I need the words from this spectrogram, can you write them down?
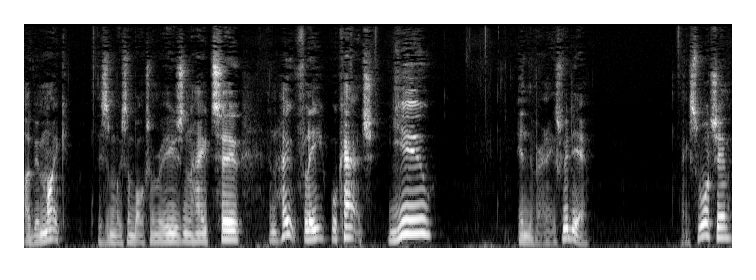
I've been Mike. This is Mike's Unboxing Reviews and How To, and hopefully we'll catch you in the very next video. Thanks for watching.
